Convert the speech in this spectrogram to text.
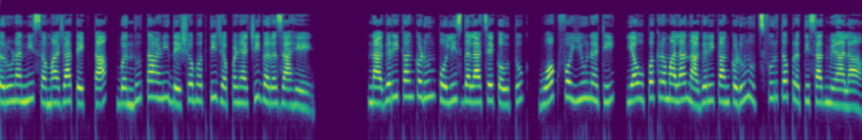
तरुणांनी समाजात एकता बंधुता आणि देशभक्ती जपण्याची गरज आहे. नागरिकांकडून पोलीस दलाचे कौतुक वॉक फॉर युनिटी या उपक्रमाला नागरिकांकडून उत्स्फूर्त प्रतिसाद मिळाला.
